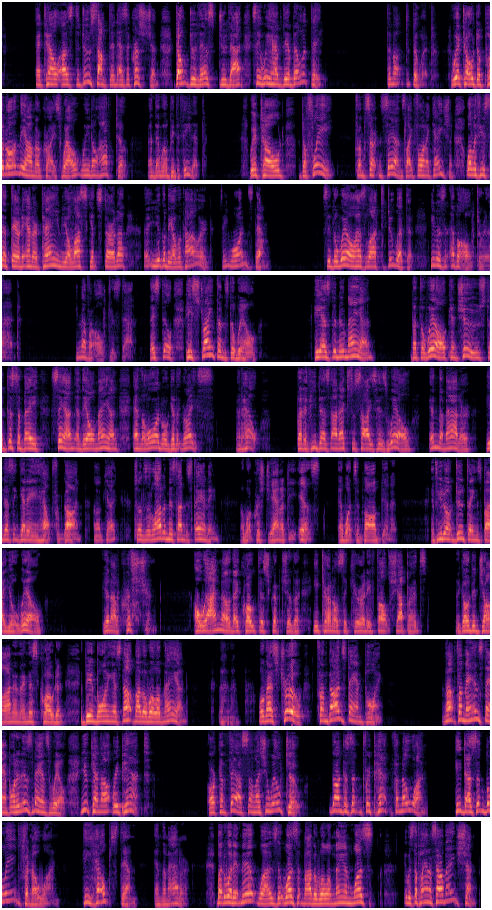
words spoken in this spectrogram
and tell us to do something as a Christian. Don't do this, do that. See, we have the ability to not to do it. We're told to put on the armor of Christ. Well, we don't have to, and then we'll be defeated. We're told to flee from certain sins like fornication. Well, if you sit there and entertain, your lust gets stirred up, uh, you're going to be overpowered. See, he warns them. See, the will has a lot to do with it. He doesn't ever alter that. He never alters that. They still, he strengthens the will. He has the new man, but the will can choose to disobey sin and the old man, and the Lord will give it grace and help. But if he does not exercise his will in the matter, he doesn't get any help from God. Okay? So there's a lot of misunderstanding of what Christianity is and what's involved in it. If you don't do things by your will, you're not a Christian. Oh, I know they quote the scripture, the eternal security, false shepherds. They go to John and they misquote it. Being born again is not by the will of man. well, that's true from God's standpoint. Not from man's standpoint, it is man's will. You cannot repent or confess unless you will to. God doesn't repent for no one. He doesn't believe for no one. He helps them in the matter. But what it meant was it wasn't by the will of man, was it was the plan of salvation.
